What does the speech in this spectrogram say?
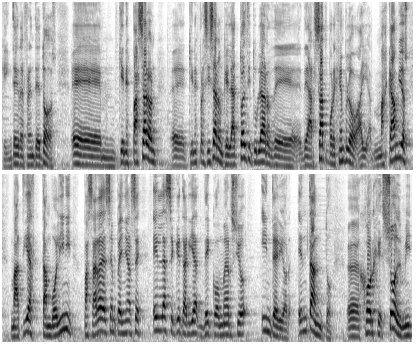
que integra el Frente de Todos. quienes pasaron, quienes precisaron que el actual titular de, de ARSAT, por ejemplo, hay más cambios, Matías Tambolini pasará a desempeñarse en la Secretaría de Comercio Interior. En tanto, eh, Jorge Solmi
